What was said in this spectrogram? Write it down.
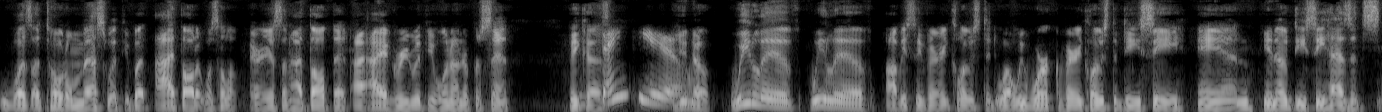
was a total mess with you, but I thought it was hilarious, and I thought that I, I agreed with you 100% because Thank you. you know we live we live obviously very close to well we work very close to DC, and you know DC has its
